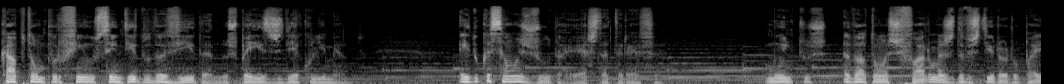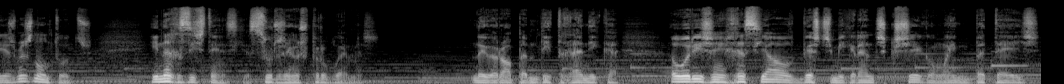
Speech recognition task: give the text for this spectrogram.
captam por fim o sentido da vida nos países de acolhimento. A educação ajuda a esta tarefa. Muitos adotam as formas de vestir europeias, mas não todos. E na resistência surgem os problemas. Na Europa mediterrânica, a origem racial destes migrantes que chegam em batéis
